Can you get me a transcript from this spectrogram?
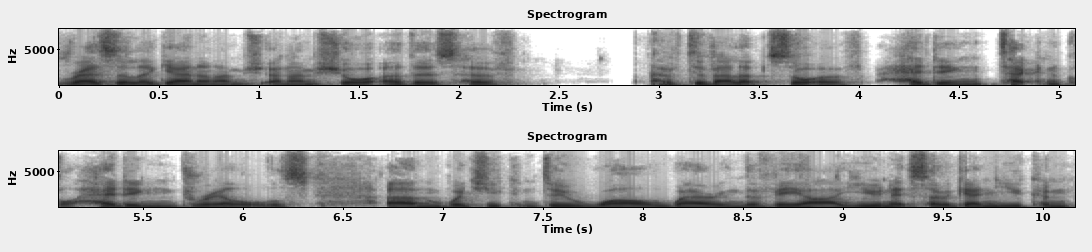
Rezzil again, and I'm and I'm sure others have have developed sort of heading technical heading drills um, which you can do while wearing the VR unit. So again you can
